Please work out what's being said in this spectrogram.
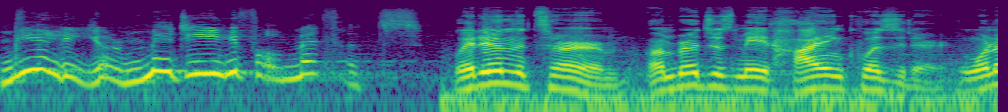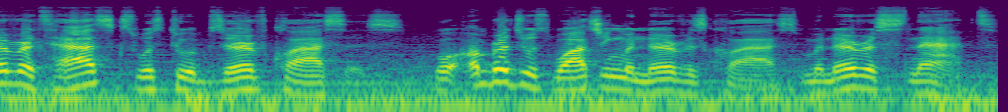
Merely your medieval methods. Later in the term, Umbridge was made High Inquisitor, and one of her tasks was to observe classes. While Umbridge was watching Minerva's class, Minerva snapped.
